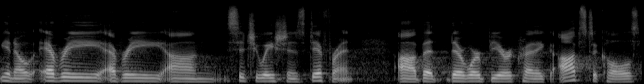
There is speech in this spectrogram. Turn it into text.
you know, every, every um, situation is different, uh, but there were bureaucratic obstacles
